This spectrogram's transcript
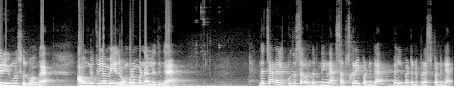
பெரியவங்களும் சொல்லுவாங்க. அவங்களுக்கு எல்லாமே இது ரொம்ப ரொம்ப நல்லதுங்க. இந்த சேனலுக்கு புதுசாக வந்திருந்தீங்கன்னா சப்ஸ்கிரைப் பண்ணுங்கள் பெல் பட்டனை ப்ரெஸ் பண்ணுங்கள்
